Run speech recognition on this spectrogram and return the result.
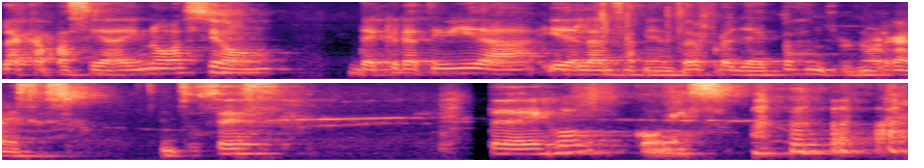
la capacidad de innovación, de creatividad y de lanzamiento de proyectos dentro de una organización. Entonces, te dejo con eso.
